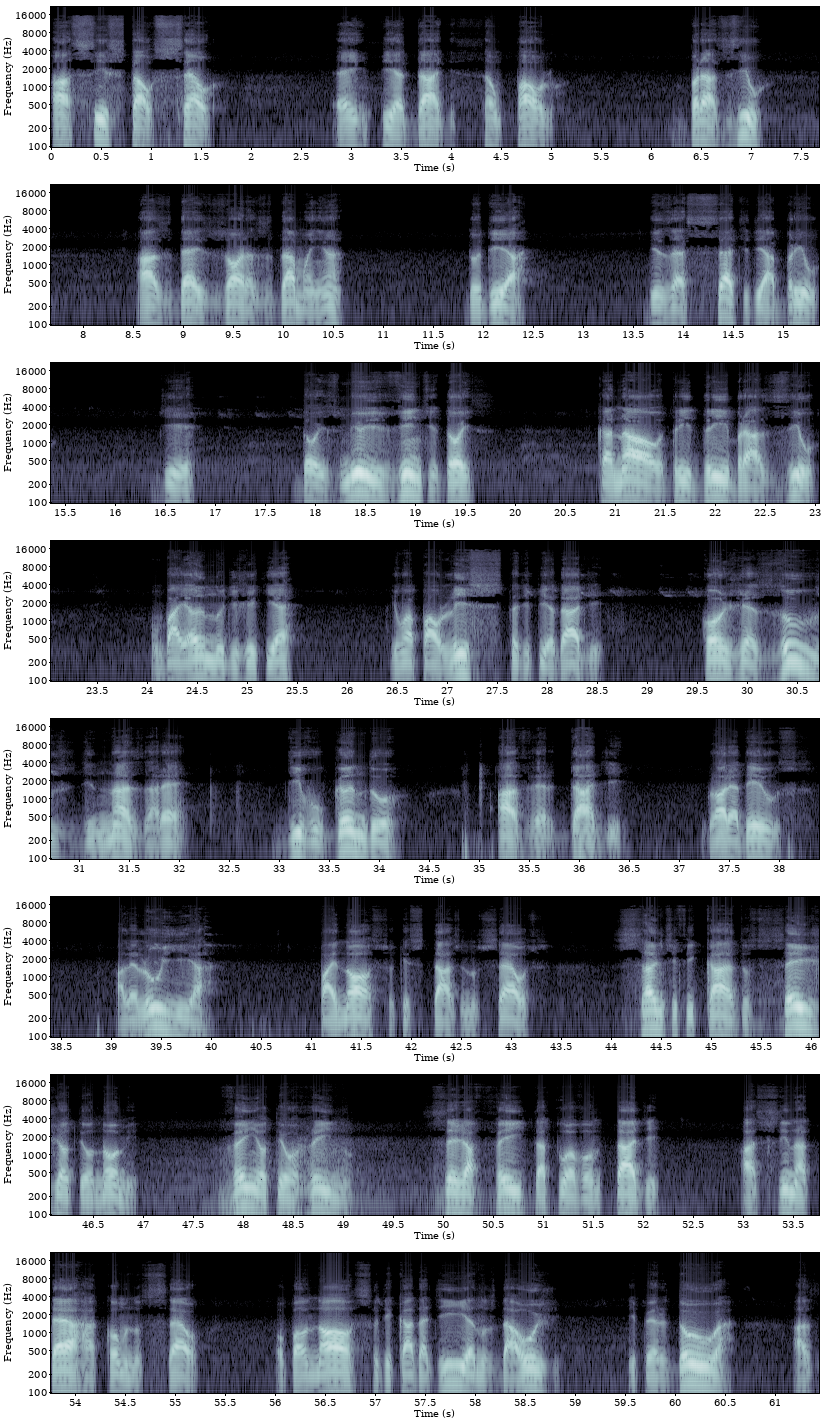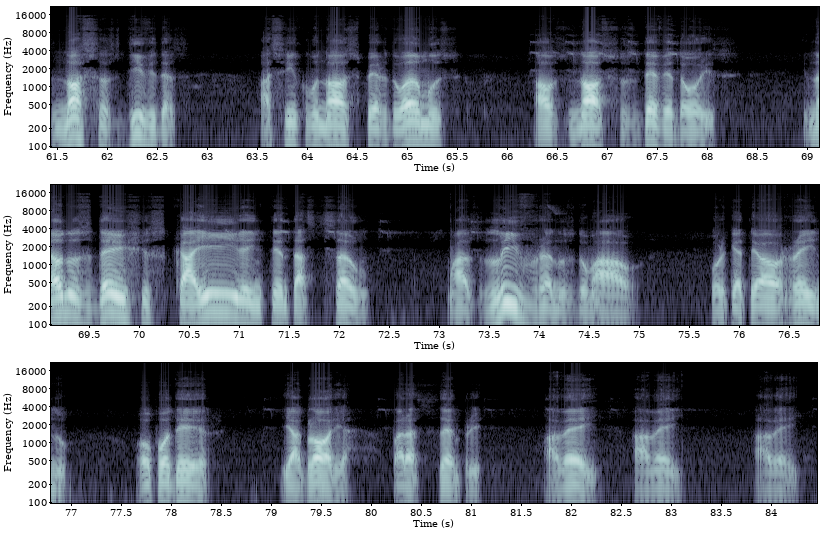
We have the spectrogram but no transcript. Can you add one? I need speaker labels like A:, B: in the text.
A: Assim está o céu, em Piedade, São Paulo, Brasil, às 10 horas da manhã do dia 17 de abril de 2022, canal Dridri Brasil, um baiano de Jiquié e uma paulista de piedade com Jesus de Nazaré, divulgando a verdade. Glória a Deus, aleluia. Pai nosso que estás nos céus, santificado seja o teu nome, venha o teu reino, seja feita a tua vontade, assim na terra como no céu. O pão nosso de cada dia nos dá hoje e perdoa as nossas dívidas, assim como nós perdoamos aos nossos devedores. Não nos deixes cair em tentação, mas livra-nos do mal, porque teu é o reino, o poder e a glória para sempre. Amém, amém, amém.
